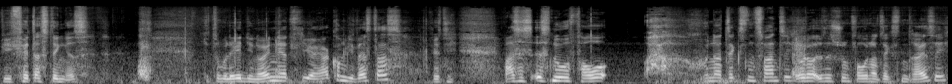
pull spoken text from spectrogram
wie fett das Ding ist. Jetzt überlege die neuen jetzt, die hierher kommen, die Vestas. Ich weiß nicht, was es ist, nur V126 oder ist es schon V136?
